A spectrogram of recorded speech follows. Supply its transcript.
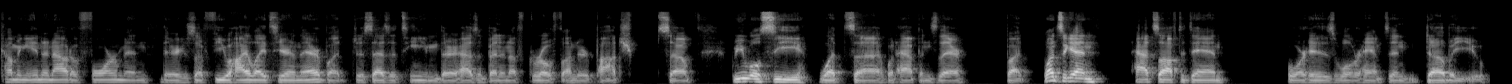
coming in and out of form, and there's a few highlights here and there, but just as a team, there hasn't been enough growth under Poch. So we will see what uh, what happens there. But once again, hats off to Dan for his Wolverhampton W.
